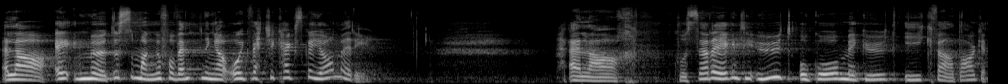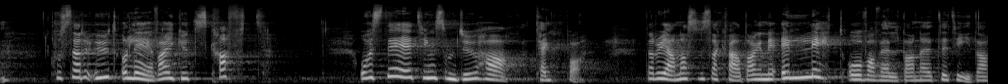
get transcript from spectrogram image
Eller jeg møter så mange forventninger, og jeg vet ikke hva jeg skal gjøre med dem. Eller hvordan ser det egentlig ut å gå med Gud i hverdagen? Hvordan ser det ut å leve i Guds kraft? Og Hvis det er ting som du har tenkt på, der du gjerne syns at hverdagen er litt overveldende til tider,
